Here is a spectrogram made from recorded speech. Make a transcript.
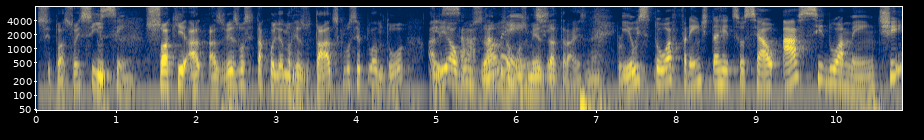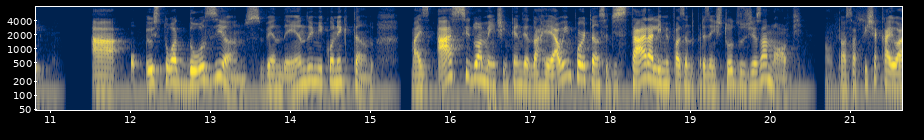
situações, sim. Sim. Só que a- às vezes você está colhendo resultados que você plantou ali há alguns anos, alguns meses Exatamente. atrás, né? Por Eu conta- estou à frente da rede social assiduamente. Há, eu estou há 12 anos vendendo e me conectando. Mas assiduamente entendendo a real importância de estar ali me fazendo presente todos os dias há 9. Então essa ficha caiu há,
